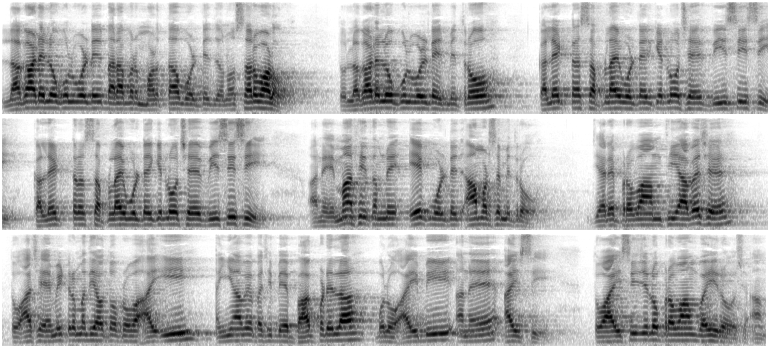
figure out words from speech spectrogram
લગાડેલો કુલ વોલ્ટેજ બરાબર મળતા વોલ્ટેજોનો સરવાળો. તો લગાડેલો કુલ વોલ્ટેજ મિત્રો, કલેક્ટર સપ્લાય વોલ્ટેજ કેટલો છે? વીસીસી કલેક્ટર સપ્લાય વોલ્ટેજ કેટલો છે? વીસીસી અને એમાંથી તમને એક વોલ્ટેજ આ મળશે મિત્રો. જ્યારે પ્રવાહ આમથી આવે છે, તો આ છે એમીટરમાંથી આવતો પ્રવાહ આઈ અહીંયા આવે પછી બે ભાગ પડેલા. બોલો આઈબી અને આઈસી તો આઈસી જેટલો પ્રવાહ વહી રહ્યો છે આમ.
